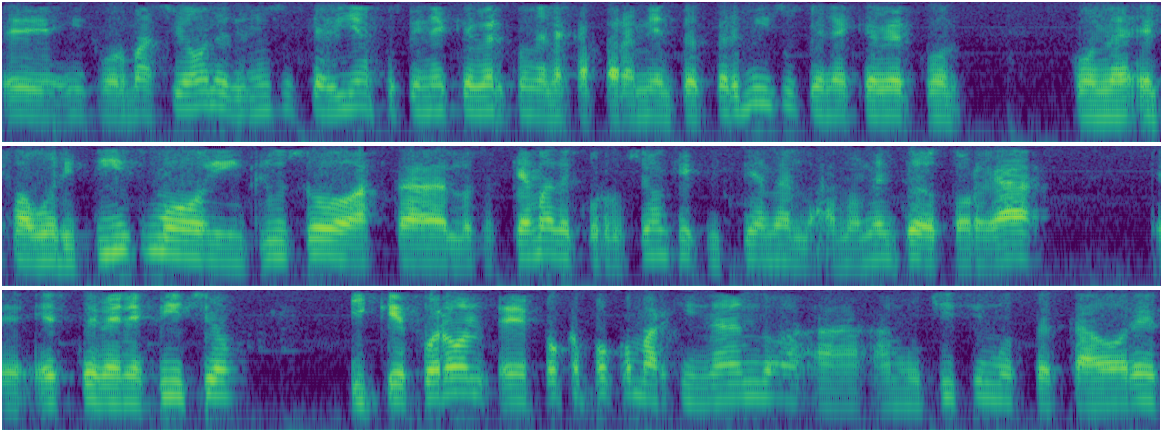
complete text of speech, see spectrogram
eh, informaciones, denuncias que habían, pues tenía que ver con el acaparamiento de permisos, tenía que ver con, con el favoritismo e incluso hasta los esquemas de corrupción que existían al, al momento de otorgar eh, este beneficio y que fueron eh, poco a poco marginando a, a muchísimos pescadores,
